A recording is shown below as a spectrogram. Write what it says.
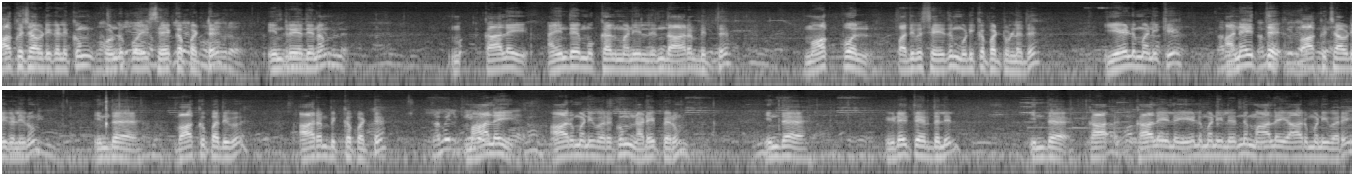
வாக்குச்சாவடிகளுக்கும் கொண்டு போய் சேர்க்கப்பட்டு இன்றைய தினம் காலை ஐந்தே முக்கால் மணியிலிருந்து ஆரம்பித்து மாக்போல் பதிவு செய்து முடிக்கப்பட்டுள்ளது. ஏழு மணிக்கு அனைத்து வாக்குச்சாவடிகளிலும் இந்த வாக்குப்பதிவு ஆரம்பிக்கப்பட்டு மாலை ஆறு மணி வரைக்கும் நடைபெறும். இந்த இடைத்தேர்தலில் இந்த கா காலையில் ஏழு மணியிலிருந்து மாலை ஆறு மணி வரை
